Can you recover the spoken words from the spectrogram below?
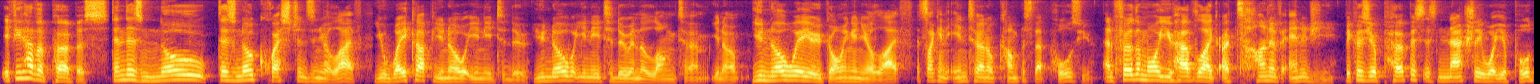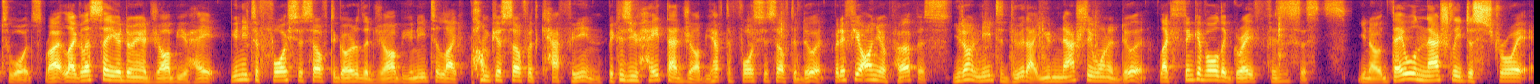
If you have a purpose, then there's no there's no questions in your life. You wake up, you know what you need to do. You know what you need to do in the long term, you know. You know where you're going in your life. It's like an internal compass that pulls you. And furthermore, you have like a ton of energy because your purpose is naturally what you're pulled towards, right? Like let's say you're doing a job you hate. You need to force yourself to go to the job. You need to like pump yourself with caffeine because you hate that job. You have to force yourself to do it. But if you're on your purpose, you don't need to do that. You naturally want to do it. Like think of all the great physicists. You know, they will naturally destroy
